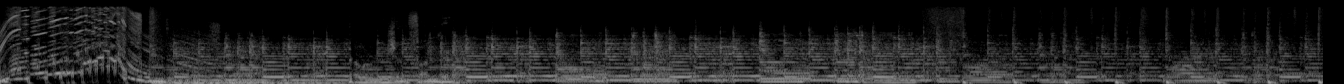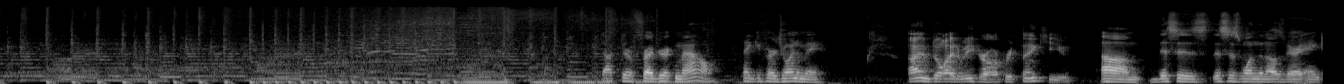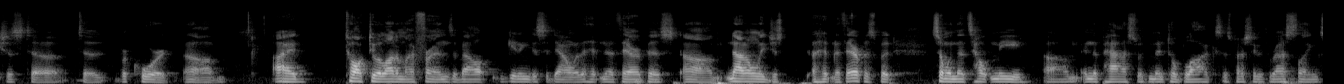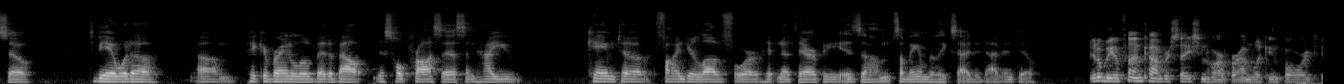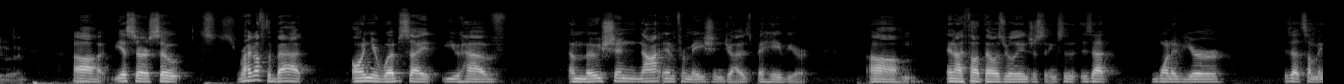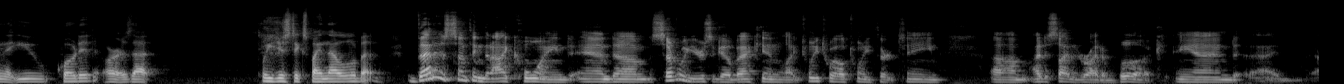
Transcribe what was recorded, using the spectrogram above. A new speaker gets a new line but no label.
Belarusian Thunder.
Dr. Fredric Mau, thank you for joining me.
I am delighted to be here, Harper. Thank you.
Um, this is this is one that I was very anxious to to record. Um, I talked to a lot of my friends about getting to sit down with a hypnotherapist, um, not only just a hypnotherapist, but someone that's helped me um, in the past with mental blocks, especially with wrestling. So to be able to um, pick your brain a little bit about this whole process and how you came to find your love for hypnotherapy is um, something I'm really excited to dive into.
It'll be a fun conversation, Harper. I'm looking forward to it.
Uh, yes, sir. So right off the bat, on your website, you have emotion, not information, drives behavior, um, and I thought that was really interesting. So is that one of your? Is that something that you quoted, or is that? Will you just explain that a little bit?
That is something that I coined, and um, several years ago, back in like 2012, 2013, um, I decided to write a book, and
